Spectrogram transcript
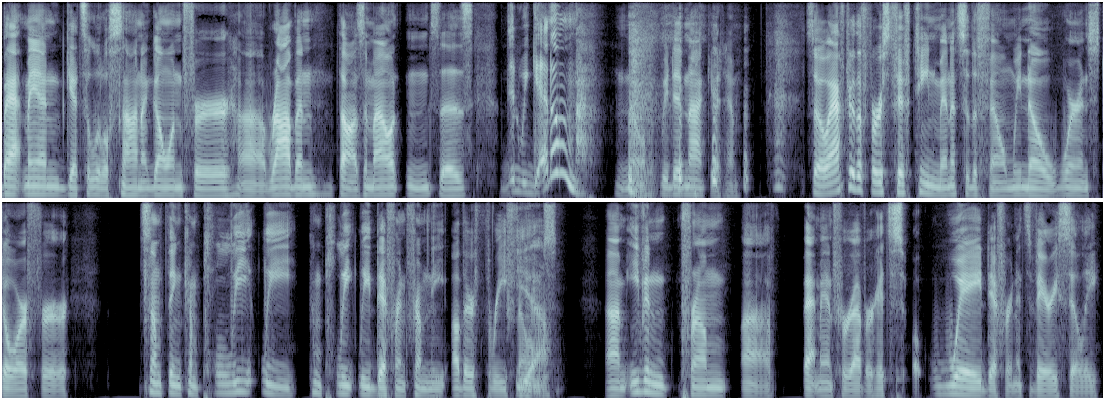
Batman gets a little sauna going for uh, Robin, thaws him out, and says, Did we get him? No, we did not get him. So after the first 15 minutes of the film, we know we're in store for something completely, completely different from the other three films. Um, even from uh, Batman Forever, it's way different. It's very silly.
